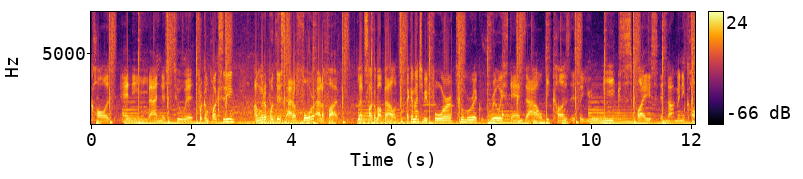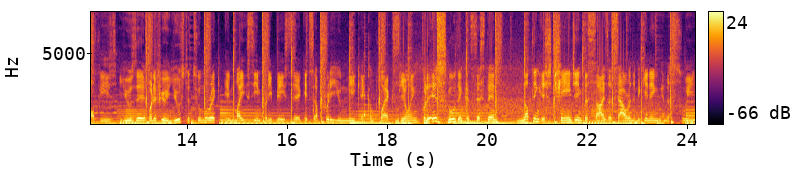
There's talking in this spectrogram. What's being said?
cause any badness to it. For complexity, I'm gonna put this at a four out of five. Let's talk about balance. Like I mentioned before, turmeric really stands out because it's a unique spice and not many coffees use it. But if you're used to turmeric, it might seem pretty basic. It's a pretty unique and complex feeling, but it is smooth and consistent. Nothing is changing besides the sour in the beginning and the sweet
